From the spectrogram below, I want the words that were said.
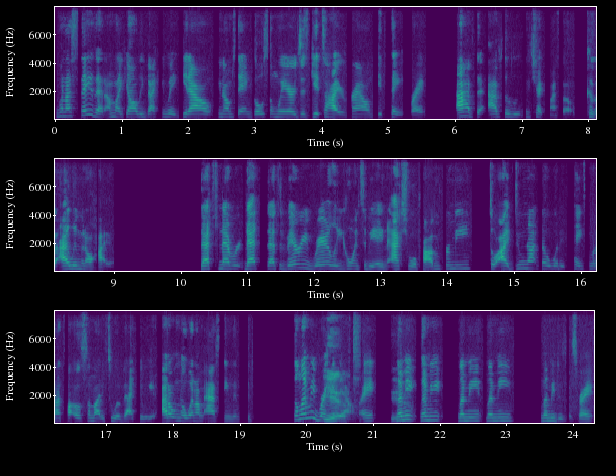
when I say that, I'm like, y'all evacuate, get out, you know what I'm saying, go somewhere, just get to higher ground, get safe, right? I have to absolutely check myself because I live in Ohio. That's never that's that's very rarely going to be an actual problem for me. So I do not know what it takes when I tell somebody to evacuate. I don't know what I'm asking them to do. So let me break yeah. it down, right? Yeah. Let me let me let me let me let me do this, right?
